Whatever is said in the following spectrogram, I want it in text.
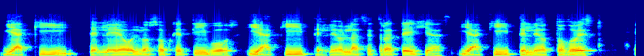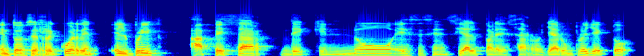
y aquí te leo los objetivos y aquí te leo las estrategias y aquí te leo todo esto. Entonces recuerden, el brief, a pesar de que no es esencial para desarrollar un proyecto,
